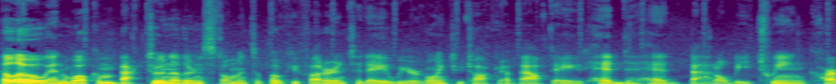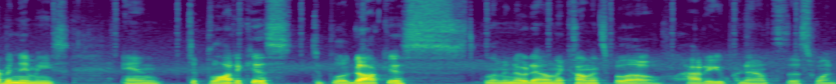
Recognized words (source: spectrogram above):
Hello and welcome back to another installment of Pokefodder and today we are going to talk about a head-to-head -head battle between Carbonemys and Diplodocus, Diplodocus. Let me know down in the comments below, how do you pronounce this one?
